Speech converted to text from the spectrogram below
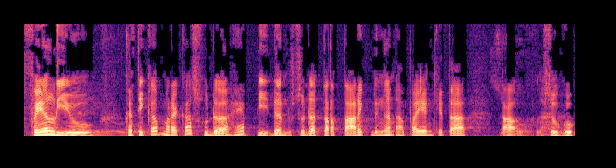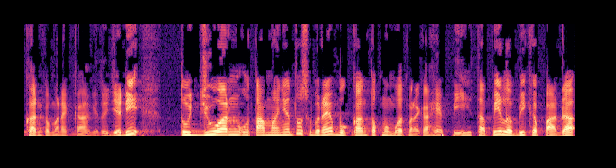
value, value ketika mereka sudah happy dan sudah tertarik dengan apa yang kita suguhkan, suguhkan ke mereka gitu. Jadi tujuan utamanya tuh sebenarnya bukan untuk membuat mereka happy, tapi lebih kepada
